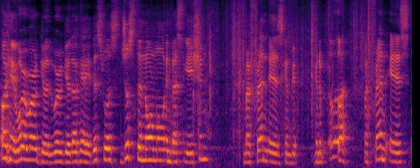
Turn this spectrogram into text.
Okay, we're, we're good, we're good. Okay, this was just the normal investigation. My friend is gonna be, gonna, uh, my friend is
